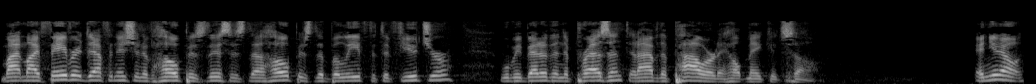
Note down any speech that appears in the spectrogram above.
My, my favorite definition of hope is this, is the hope is the belief that the future will be better than the present, and I have the power to help make it so. And you know,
